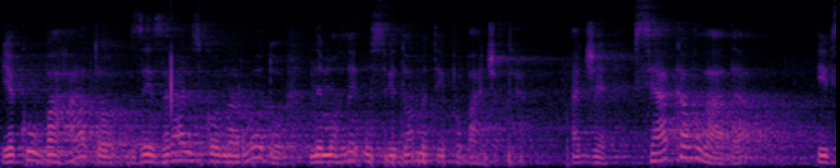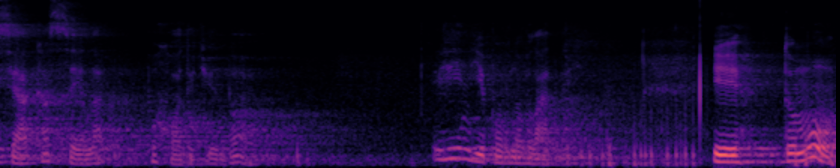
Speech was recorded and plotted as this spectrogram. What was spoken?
яку багато з ізраїльського народу не могли усвідомити і побачити. Адже всяка влада і всяка сила походить від Бога. Він є повновладний. І тому,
